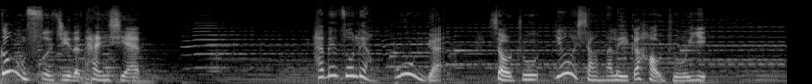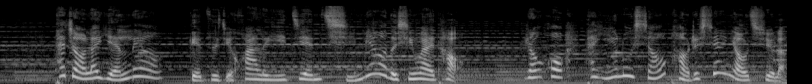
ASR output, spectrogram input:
更刺激的探险。”还没走两步远，小猪又想到了一个好主意。他找来颜料，给自己画了一件奇妙的新外套。然后他一路小跑着炫耀去了。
